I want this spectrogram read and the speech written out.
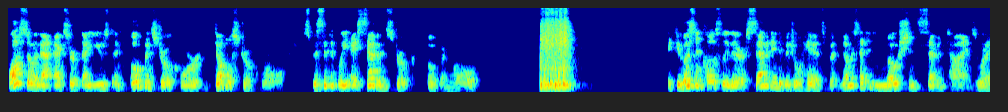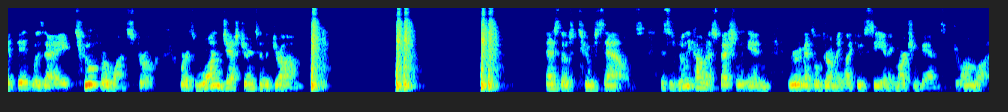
Also in that excerpt, I used an open stroke or double stroke roll, specifically a seven stroke open roll, if you listen closely, there are seven individual hits, but notice I didn't motion seven times. What I did was a two for one stroke, where it's one gesture into the drum. That's those two sounds. This is really common, especially in rudimental drumming, like you see in a marching band's drum line.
